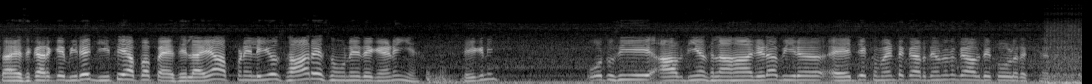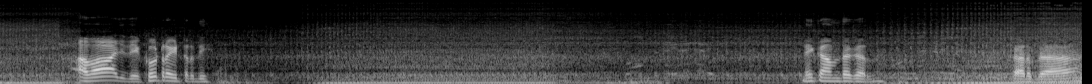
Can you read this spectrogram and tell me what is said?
ਤਾਂ ਇਸ ਕਰਕੇ ਵੀਰੇ, ਜੀਤੇ ਆਪਾਂ ਪੈਸੇ ਲਾਏ ਆ, ਆਪਣੇ ਲਈ ਉਹ ਸਾਰੇ ਸੋਨੇ ਦੇ ਗਹਿਣੇ ਹੀ ਆ। ਠੀਕ ਨਹੀਂ ਉਹ ਤੁਸੀਂ ਆਪਦੀਆਂ ਸਲਾਹਾਂ ਜਿਹੜਾ ਵੀਰ ਇਹ ਜੇ ਕਮੈਂਟ ਕਰਦੇ, ਉਹਨਾਂ ਨੂੰ ਆਪਦੇ ਕੋਲ ਰੱਖਿਆ ਆਵਾਜ਼ ਦੇਖੋ ਟਰੈਕਟਰ ਦੀ। ਨਹੀਂ, ਕੰਮ ਤਾਂ ਕਰਦਾ ਕਰਦਾ।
